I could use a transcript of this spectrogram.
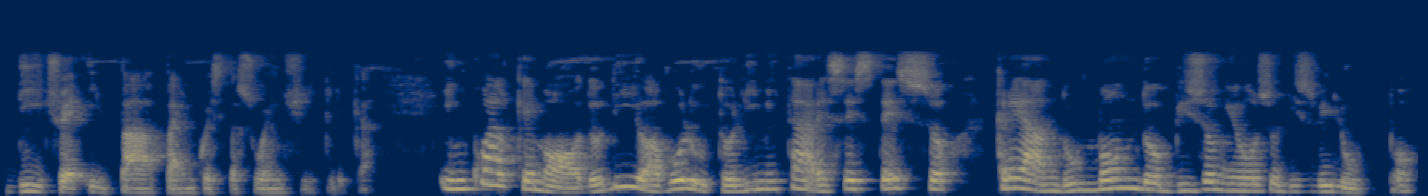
Dice il Papa in questa sua enciclica. In qualche modo Dio ha voluto limitare se stesso creando un mondo bisognoso di sviluppo,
